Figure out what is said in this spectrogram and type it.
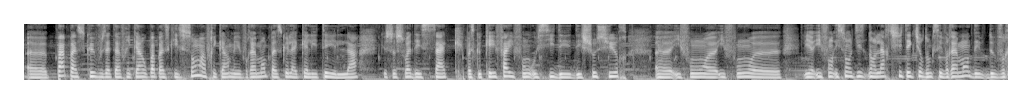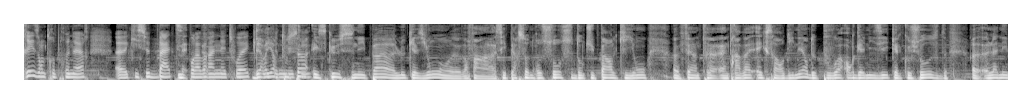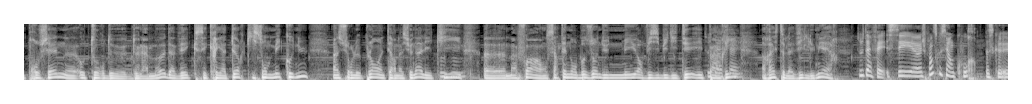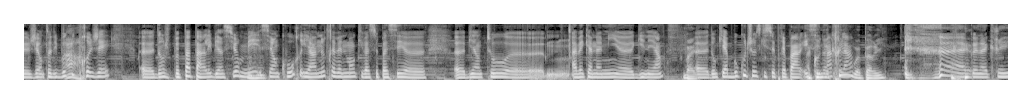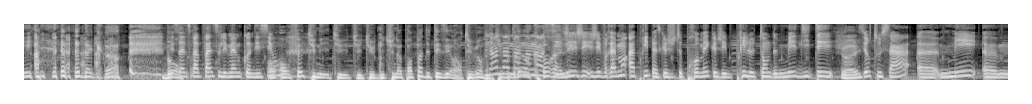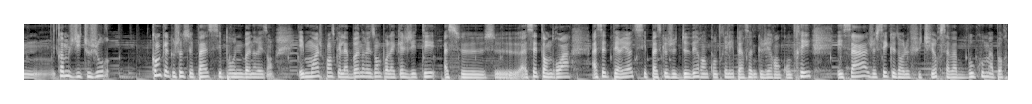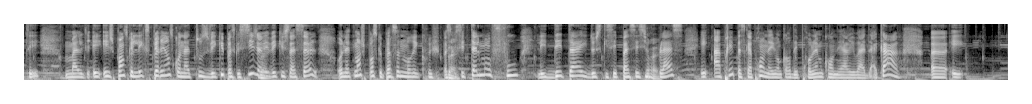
Euh, pas parce que vous êtes africain ou pas parce qu'ils sont africains, mais vraiment parce que la qualité est là, que ce soit des sacs, parce que Keifa ils font aussi des, des chaussures, euh, ils font euh, ils font euh, ils font ils sont dans l'architecture, donc c'est vraiment des, de vrais entrepreneurs euh, qui se battent Mais, pour avoir un network. Derrière tout ça, est-ce que ce n'est pas l'occasion, euh, enfin, à ces personnes ressources dont tu parles, qui ont euh, fait un, tra- un travail extraordinaire, de pouvoir organiser quelque chose euh, l'année prochaine euh, autour de, de la mode avec ces créateurs qui sont méconnus hein, sur le plan international et qui, Mhm. euh, ma foi, ont certainement besoin d'une meilleure visibilité. Et Tout Paris reste la ville lumière. Tout à fait. C'est, euh, je pense que c'est en cours parce que j'ai entendu beaucoup Ah. de projets euh, dont je peux pas parler bien sûr, mais Mhm. c'est en cours. Il y a un autre événement qui va se passer euh, euh, bientôt avec un ami guinéen. Ouais. Donc il y a beaucoup de choses qui se préparent. Et à Conakry ou à Paris à Conakry, D'accord. mais Bon. ça ne sera pas sous les mêmes conditions. En, en fait, tu, tu, tu, tu, tu n'apprends pas de tes erreurs. Tu veux, Non, non, non, non, si, j'ai- vraiment appris parce que je te promets que j'ai pris le temps de méditer Ouais. sur tout ça. Euh, mais euh, comme je dis toujours, quand quelque chose se passe, c'est pour une bonne raison. Et moi, je pense que la bonne raison pour laquelle j'étais à ce, ce, à cet endroit, à cette période, c'est parce que je devais rencontrer les personnes que j'ai rencontrées. Et ça, je sais que dans le futur, ça va beaucoup m'apporter. Malgré et, et je pense que l'expérience qu'on a tous vécue, parce que si j'avais Ouais. vécu ça seule, honnêtement, je pense que personne m'aurait cru, parce Ouais. que c'est tellement fou les détails de ce qui s'est passé sur Ouais. place. Et après, parce qu'après, on a eu encore des problèmes quand on est arrivé à Dakar. Euh, et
